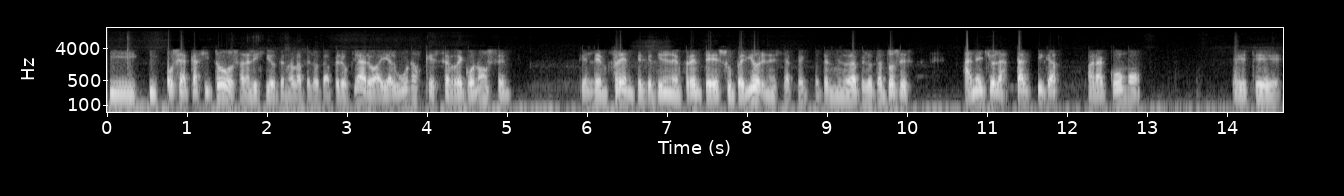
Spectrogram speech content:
y, o sea, casi todos han elegido tener la pelota, pero claro, hay algunos que se reconocen que el de enfrente, el que tienen enfrente es superior en ese aspecto, teniendo la pelota. Entonces, han hecho las tácticas para cómo este,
